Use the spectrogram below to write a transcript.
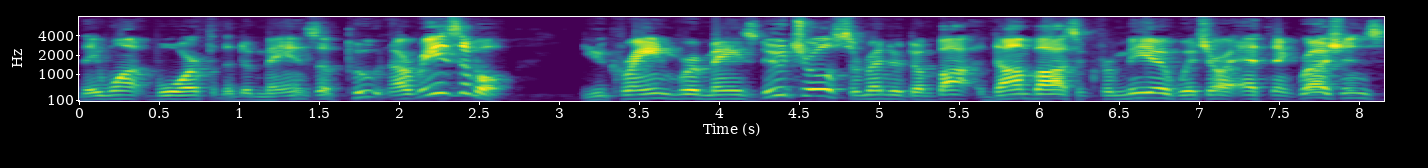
They want war for the demands of Putin are reasonable. Ukraine remains neutral, surrender Donbass and Crimea, which are ethnic Russians,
